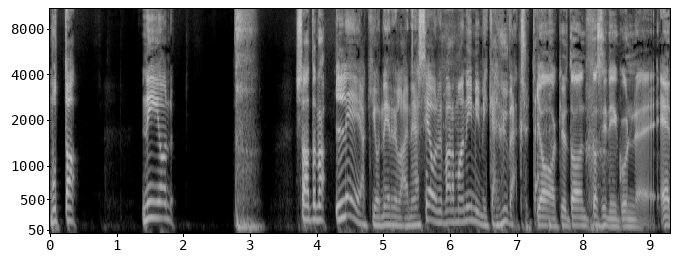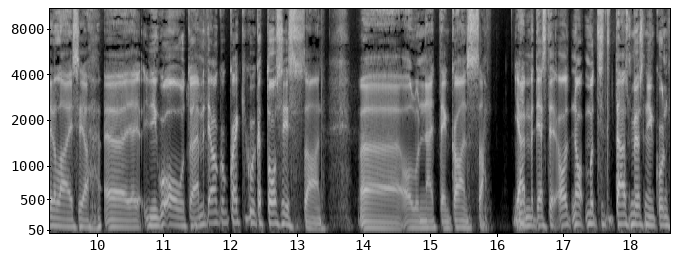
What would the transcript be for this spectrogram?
Mutta niin on, saatana, Leakin on erilainen ja se on varmaan nimi, mikä hyväksytään. Joo, kyllä on tosi niin kuin erilaisia öö, ja niin kuin outoja. En tiedä, onko kaikki kuinka tosissaan öö, ollut näiden kanssa. Ja No. en mä tiedä, no, mutta sitten taas myös niin kuin,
